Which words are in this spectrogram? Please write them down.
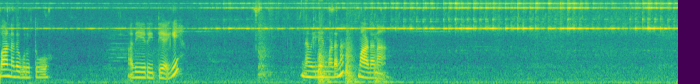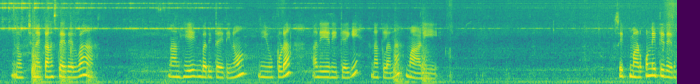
ಬಾಣದ ಗುರುತು. ಅದೇ ರೀತಿಯಾಗಿ ನಾವಿಲ್ಲಿ ಏನು ಮಾಡೋಣ? ಮಾಡೋಣ. ನೋಡಿ, ಚೆನ್ನಾಗಿ ಕಾಣಿಸ್ತಾ ಇದೆ ಅಲ್ವಾ? ನಾನು ಹೇಗೆ ಬರಿತಾ ಇದ್ದೀನೋ ನೀವು ಕೂಡ ಅದೇ ರೀತಿಯಾಗಿ ನಕಲನ್ನು ಮಾಡಿ. ಸಿಟ್ ಮಾಡ್ಕೊಂಡು ನಿಂತಿದೆ ಇದು.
